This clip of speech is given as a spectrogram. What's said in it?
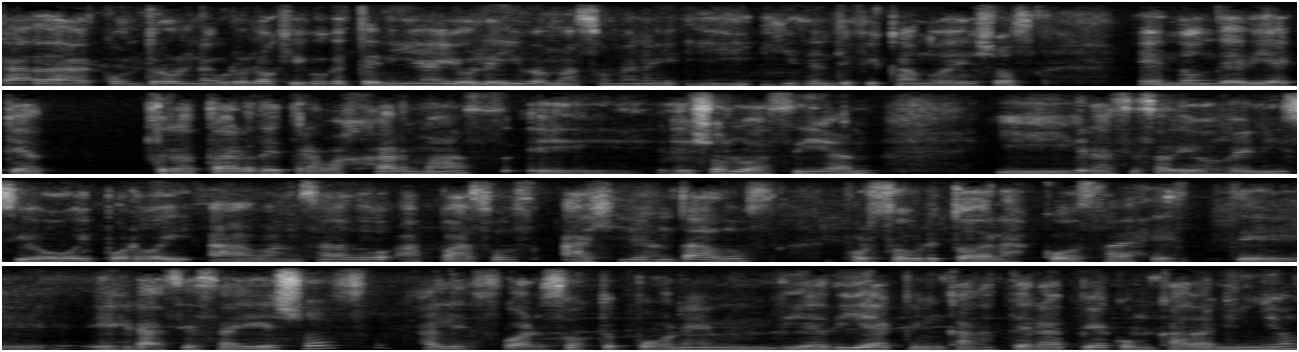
cada control neurológico que tenía, yo le iba más o menos identificando a ellos en donde había que tratar de trabajar más. Eh, ellos lo hacían y gracias a Dios Benicio hoy por hoy ha avanzado a pasos agigantados por sobre todas las cosas. Este, es gracias a ellos, al esfuerzo que ponen día a día en cada terapia con cada niño.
